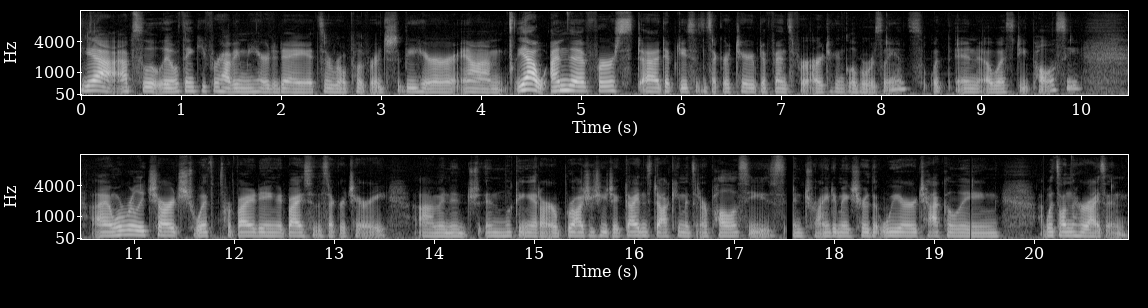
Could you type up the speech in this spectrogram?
Yeah, absolutely. Well, thank you for having me here today. It's a real privilege to be here. Um, yeah, I'm the first uh, Deputy Assistant Secretary of Defense for Arctic and Global Resilience within OSD policy. Uh, we're really charged with providing advice to the Secretary um, and, and looking at our broad strategic guidance documents and our policies and trying to make sure that we are tackling what's on the horizon.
